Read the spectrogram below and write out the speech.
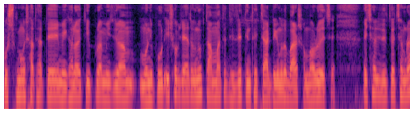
পশ্চিমবঙ্গের সাথে সাথে মেঘালয়, ত্রিপুরা, মিজোরাম, মণিপুর, এইসব জায়গাতে কিন্তু তাপমাত্রা ধীরে ধীরে তিন থেকে চার ডিগ্রির মতো বাড়ার সম্ভাবনা রয়েছে। এছাড়া দেখতে পাচ্ছি আমরা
